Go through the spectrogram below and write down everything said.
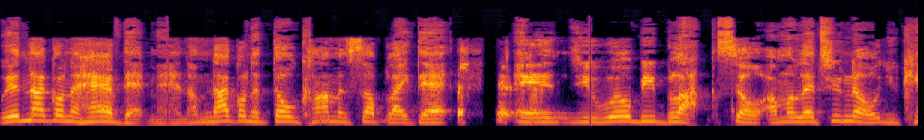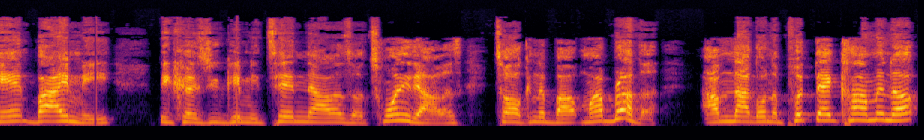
we're not gonna have that, man. I'm not gonna throw comments up like that and you will be blocked. So I'm gonna let you know you can't buy me because you give me ten dollars or twenty dollars talking about my brother. I'm not gonna put that comment up.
